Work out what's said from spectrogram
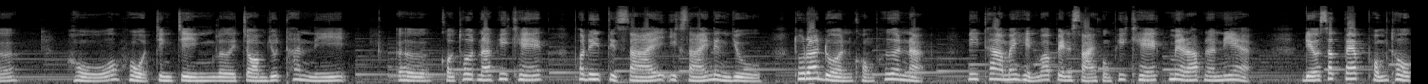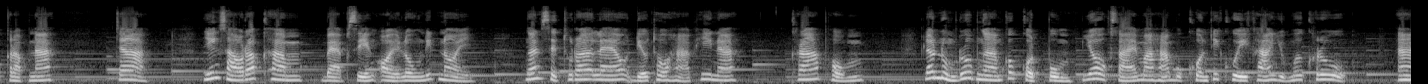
อ โห โหดจริง ๆ เลยจอมยุทธท่านนี้ เออ ขอโทษนะพี่เค้ก พอดีติดสายอีกสายหนึ่งอยู่ ธุระด่วนของเพื่อนน่ะ นี่ถ้าไม่เห็นว่าเป็นสายของพี่เค้กไม่รับนะเนี่ย เดี๋ยวสักแป๊บผมโทรกลับนะ จ้าหญิงสาวรับคำแบบเสียงอ่อยลงนิดหน่อย งั้นเสร็จธุระแล้วเดี๋ยวโทรหาพี่นะ ครับผม แล้วหนุ่มรูปงามก็กดปุ่ม โยกสายมาหาบุคคลที่คุยค้างอยู่เมื่อครู่ อ่า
